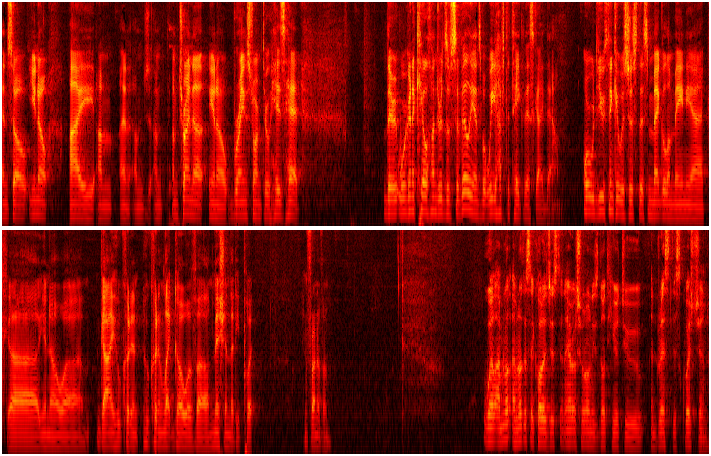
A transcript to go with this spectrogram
And so you know i i'm i'm i'm i'm trying to you know brainstorm through his head. There we're going to kill hundreds of civilians but we have to take this guy down or do you think it was just this megalomaniac, uh, you know, uh, guy who couldn't who couldn't let go of a mission that he put in front of him? Well, I'm not. I'm not a psychologist, and Ariel Sharon is not here to address this question.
